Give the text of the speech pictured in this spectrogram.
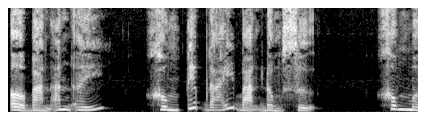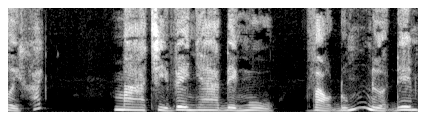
ở bàn ăn ấy, không tiếp đãi bạn đồng sự, không mời khách, mà chỉ về nhà để ngủ vào đúng nửa đêm.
